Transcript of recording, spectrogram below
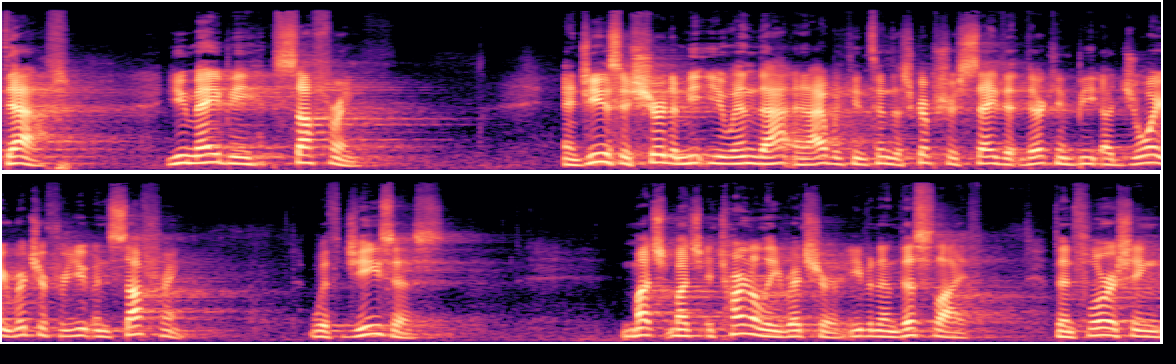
death, you may be suffering. And Jesus is sure to meet you in that. And I would contend the scriptures say that there can be a joy richer for you in suffering with Jesus, much, much eternally richer, even in this life, than flourishing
